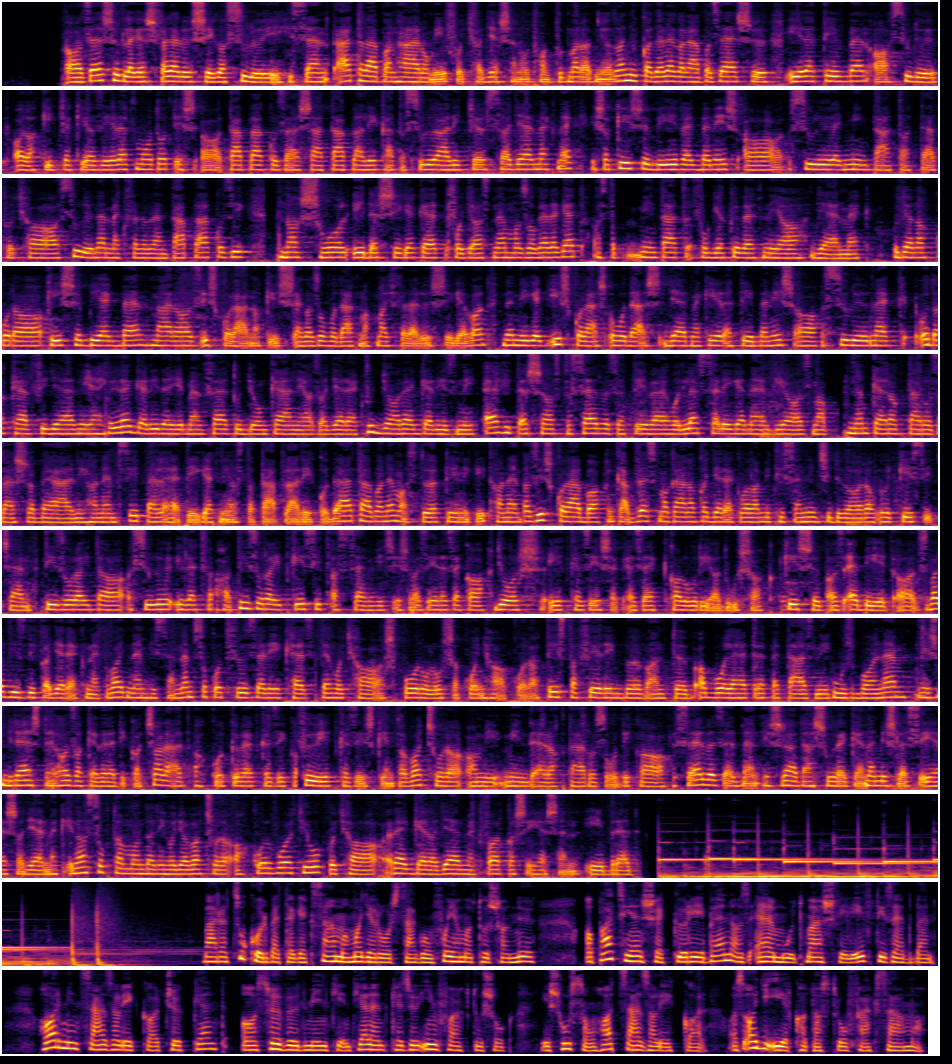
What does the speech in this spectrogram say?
Az elsődleges felelősség a szülői, hiszen általában három év, hogyha gyesen otthon tud maradni az anyuka, de legalább az első életévben a szülő alakítja ki az életmódot, és a táplálkozását, táplálékát a szülő állítja össze a gyermeknek, és a későbbi években is a szülő egy mintát ad. Tehát, hogyha a szülő nem megfelelően táplálkozik, nassol, édességeket fogyaszt, nem mozog eleget, azt a mintát fogja követni a gyermek. Ugyanakkor a későbbiekben már az iskolának is, meg az óvodáknak nagy felelőssége van, de még egy iskolás, óvodás gyermek életében is a szülőnek oda kell figyelnie, hogy reggel idejében fel tudjon kelni az a gyerek, tudjon reggelizni, elhitesse azt a szervezetével, hogy lesz elég energia aznap, nem kell raktározásra beállni, hanem szépen lehet égetni azt a táplálékot. De általában nem az történik itt, hanem az iskolába inkább vesz magának a gyerek valamit, hiszen nincs idő arra, hogy készítsen. 10 órait a szülő, illetve ha 10 órait készít, az szendvics, és azért ezek a gyors étkezések, ezek kalóriadúsak. Később az ebéd az vagy izdik a gyereknek, vagy nem, hiszen nem szokott főzelékhez, de hogyha spórolós a konyha, akkor a tésztafélékből van több, abból lehet repetázni, húsból nem, és mire este hazakeveredik a család, akkor következik a főétkezésként a vacsora, ami mind elraktározódik a szervezetben, és ráadásul reggel nem is lesz éhes a gyermek. Én azt szoktam mondani, hogy a vacsora akkor volt jó, hogyha reggel a gyermek farkaséhesen ébred. Bár a cukorbetegek száma Magyarországon folyamatosan nő, a páciensek körében az elmúlt másfél évtizedben 30%-kal csökkent a szövődményként jelentkező infarktusok és 26%-kal az agyi érkatasztrófák száma.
